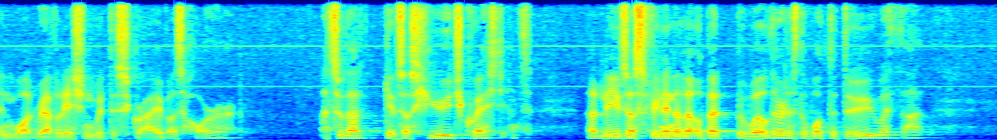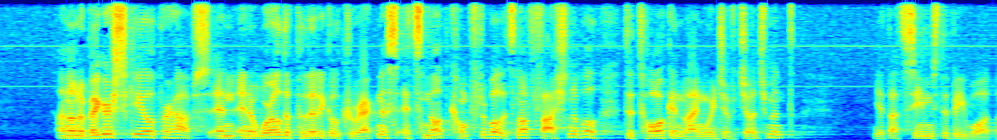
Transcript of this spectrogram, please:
in what Revelation would describe as horror. And so that gives us huge questions. That leaves us feeling a little bit bewildered as to what to do with that. And on a bigger scale, perhaps, in, in a world of political correctness, it's not comfortable, it's not fashionable to talk in language of judgment. Yet that seems to be what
